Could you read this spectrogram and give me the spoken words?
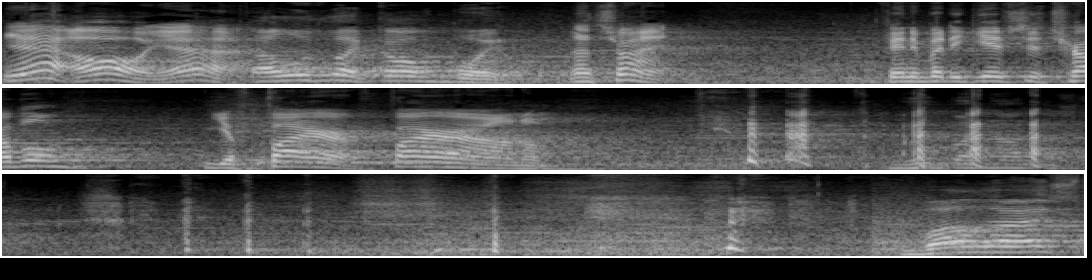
Yeah. Oh, yeah. I look like cowboy. That's right. If anybody gives you trouble, you fire, fire on them. Well, guys,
